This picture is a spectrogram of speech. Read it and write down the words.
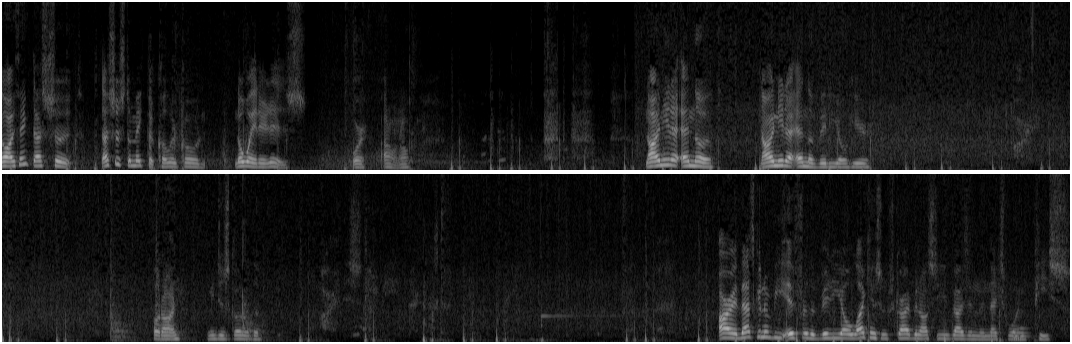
No, I think that's just that's just to make the color code. No, wait, it is, or I don't know. Now I need to end the. Now I need to end the video here. Hold on. Let me just go to the... Alright, that's going to be it for the video. Like and subscribe, and I'll see you guys in the next one. Peace.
